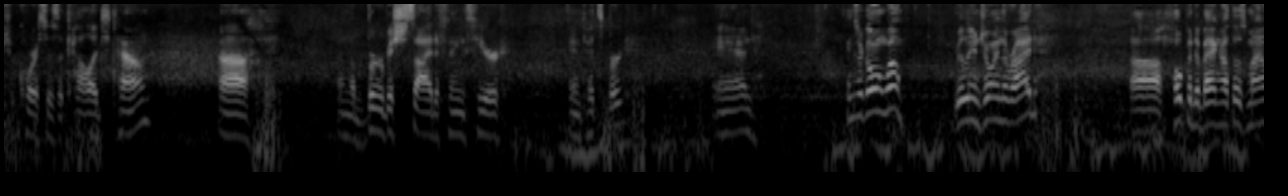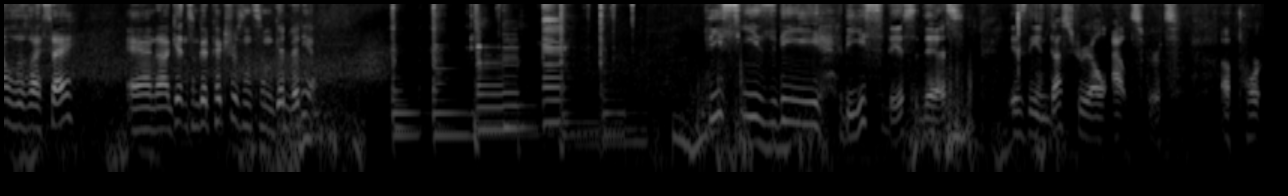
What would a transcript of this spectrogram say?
which of course is a college town uh, on the Burbish side of things here in Pittsburgh. And things are going well. Really enjoying the ride. Uh, hoping to bang out those miles, as I say, and uh, getting some good pictures and some good video. This is the this this this is the industrial outskirts of Port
